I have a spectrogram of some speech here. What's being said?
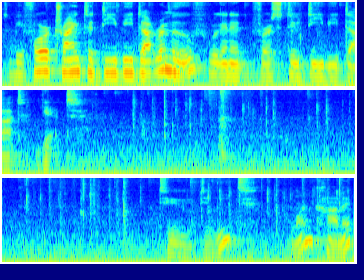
So before trying to db.remove, we're going to first do db.get. To delete one comic,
